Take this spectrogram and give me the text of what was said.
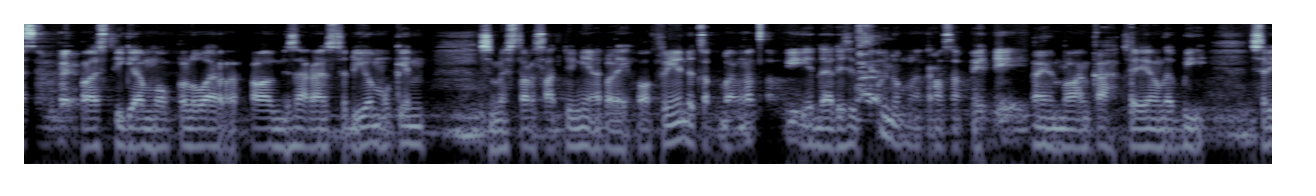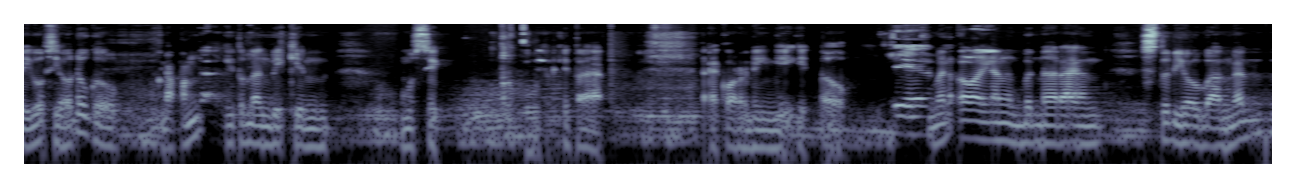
SMP kelas 3 mau keluar kalau misalkan studio mungkin semester satu ini apa ya waktunya dekat banget tapi dari situ udah mulai kerasa pede pengen melangkah ke yang lebih serius ya udah gue kenapa enggak gitu dan bikin musik kita recording gitu Iya. Cuman kalau yang beneran studio banget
